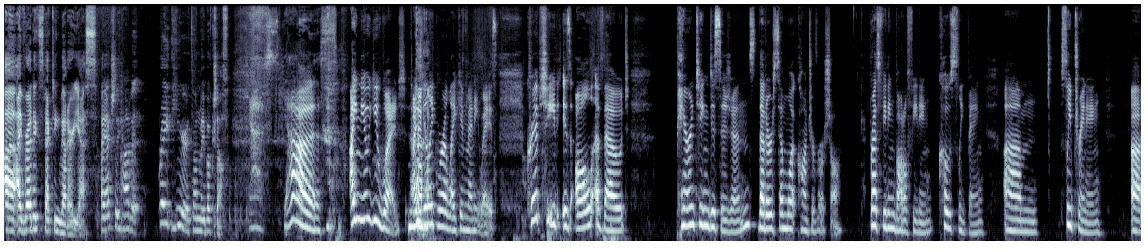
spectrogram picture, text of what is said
Uh, I've read Expecting Better, yes. I actually have it right here. It's on my bookshelf. Yes, yes. I knew you would. I feel like we're alike in many ways. Crib Sheet is all about parenting decisions that are somewhat controversial breastfeeding, bottle feeding, co sleeping, um, sleep training, uh,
